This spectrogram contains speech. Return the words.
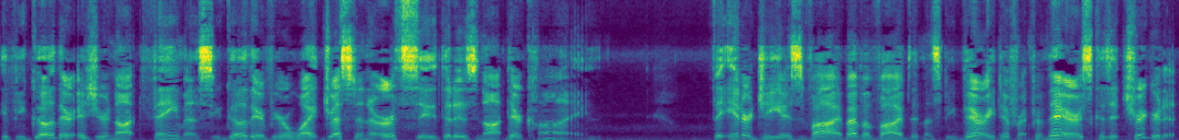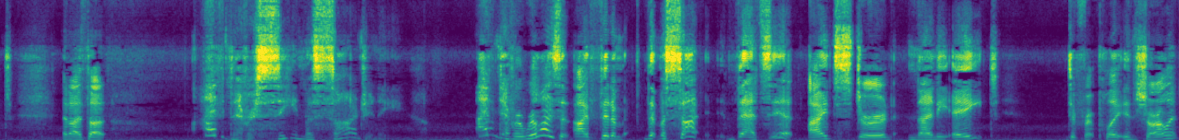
if you go there as you're not famous, you go there if you're a white dressed in an earth suit that is not their kind. The energy is vibe. I have a vibe that must be very different from theirs because it triggered it. And I thought, I've never seen misogyny. I've never realized that I fit them. That misogyny. That's it. I stirred 98 different play in Charlotte.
